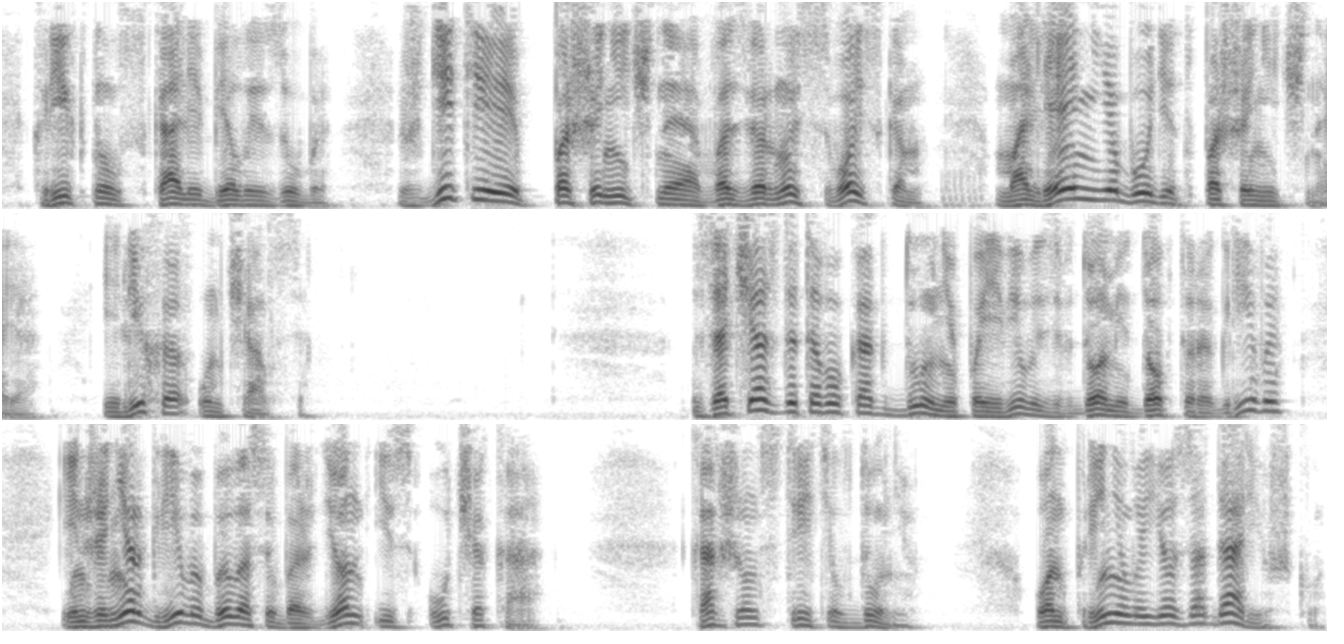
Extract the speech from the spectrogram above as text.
— крикнул скали белые зубы. «Ждите, пашеничная, возвернусь с войском! Моленье будет пашеничная!» И лихо умчался. За час до того, как Дуня появилась в доме доктора Гривы, Инженер Грива был освобожден из УЧК. Как же он встретил Дуню? Он принял ее за Дарьюшку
